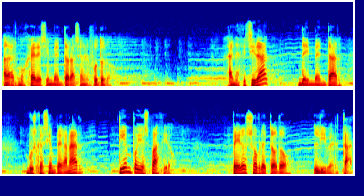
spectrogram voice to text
a las mujeres inventoras en el futuro. La necesidad de inventar busca siempre ganar tiempo y espacio, pero sobre todo libertad.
